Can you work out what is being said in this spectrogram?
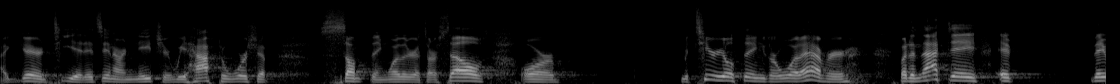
I guarantee it. It's in our nature. We have to worship something, whether it's ourselves or material things or whatever. But in that day, if they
